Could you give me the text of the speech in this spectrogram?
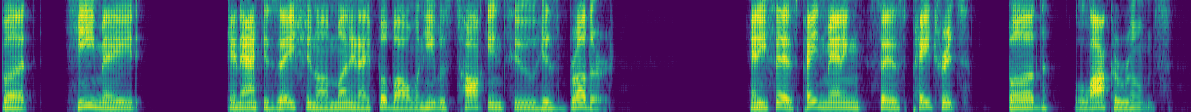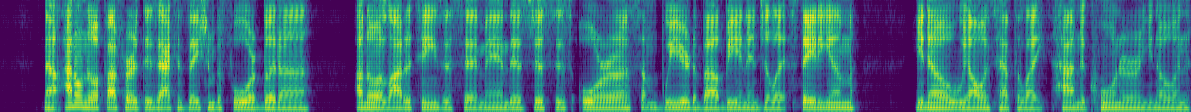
But he made an accusation on Monday Night Football when he was talking to his brother. And he says, Peyton Manning says Patriots bud locker rooms. Now, I don't know if I've heard this accusation before, but uh, I know a lot of teams have said, man, there's just this aura, something weird about being in Gillette Stadium. You know, we always have to like hide in the corner, you know, and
